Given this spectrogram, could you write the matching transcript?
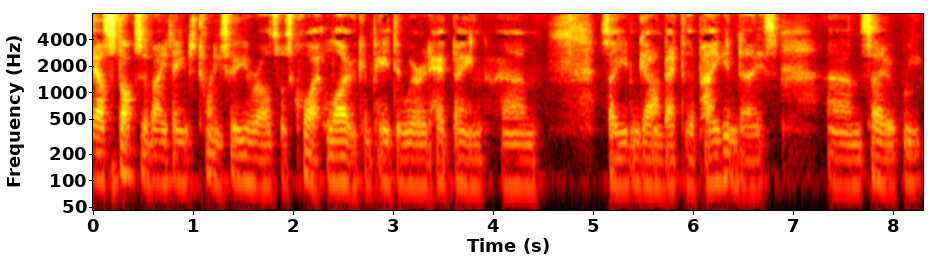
our stocks of 18 to 22 year olds was quite low compared to where it had been. Um, so even going back to the pagan days. Um, so we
